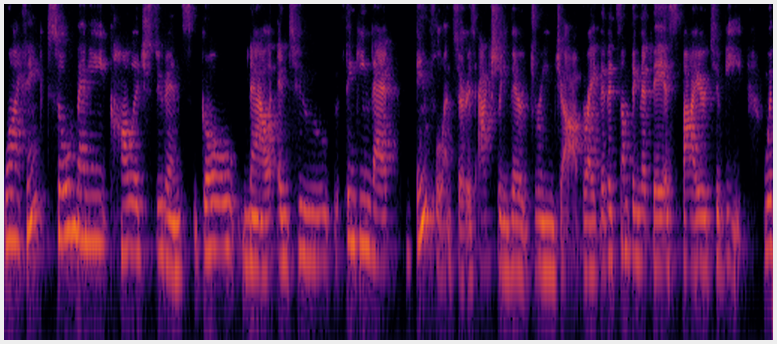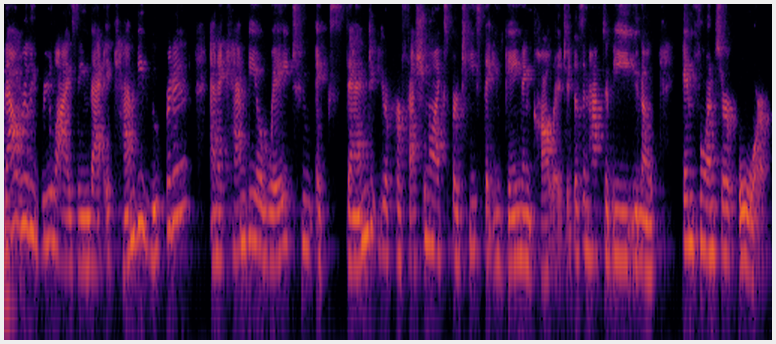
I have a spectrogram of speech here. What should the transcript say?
Well, I think so many college students go now into thinking that influencer is actually their dream job, right? That it's something that they aspire to be without mm-hmm. really realizing that it can be lucrative and it can be a way to extend your professional expertise that you gain in college. It doesn't have to be, you know, influencer or.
